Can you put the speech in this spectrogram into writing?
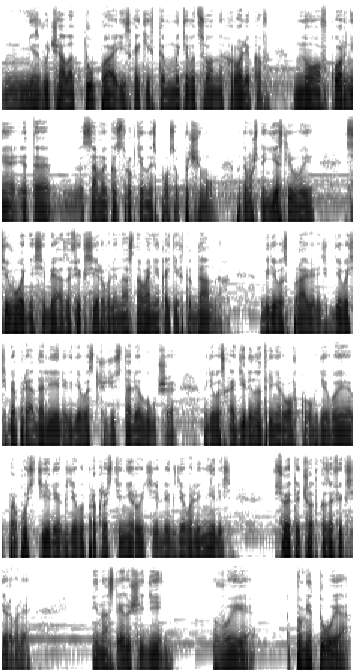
не звучало тупо из каких-то мотивационных роликов, но в корне это самый конструктивный способ. Почему? Потому что если вы сегодня себя зафиксировали на основании каких-то данных, где вы справились, где вы себя преодолели, где вы чуть-чуть стали лучше, где вы сходили на тренировку, где вы пропустили, где вы прокрастинируете или где вы ленились, все это четко зафиксировали. И на следующий день вы, пометуя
